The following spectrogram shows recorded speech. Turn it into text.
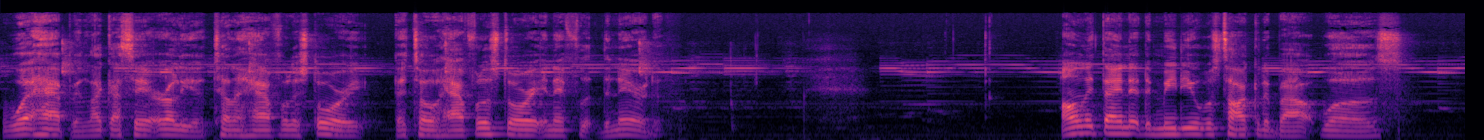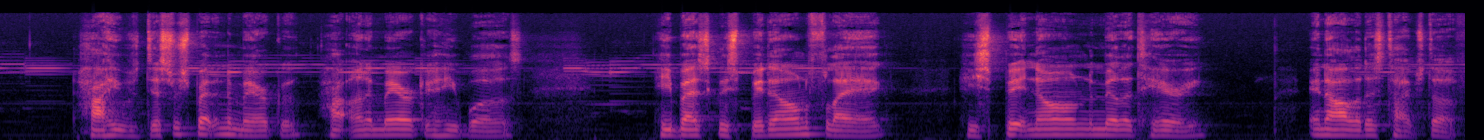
what happened, like I said earlier, telling half of the story, they told half of the story and they flipped the narrative. Only thing that the media was talking about was how he was disrespecting America, how un-American he was. He basically spit on the flag. He's spitting on the military and all of this type stuff.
